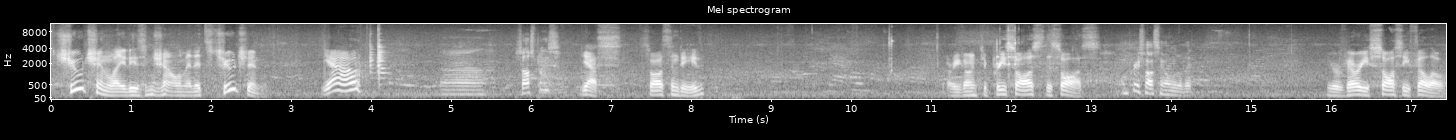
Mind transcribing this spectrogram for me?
Chuchin, ladies and gentlemen, it's Chuchin. Yeah. Uh, sauce, please. Yes, sauce indeed. Are you going to pre-sauce the sauce? I'm pre-saucing a little bit. You're a very saucy fellow.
